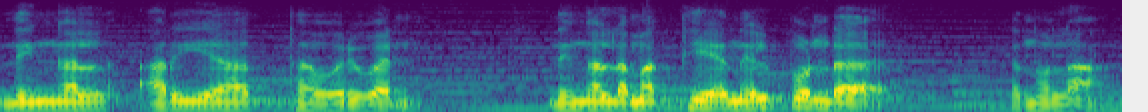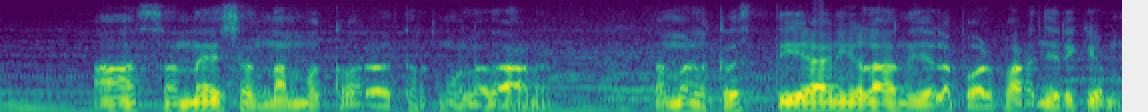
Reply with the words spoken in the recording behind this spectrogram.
നിങ്ങൾ അറിയാത്ത ഒരുവൻ നിങ്ങളുടെ മധ്യയെ നിൽപ്പുണ്ട് എന്നുള്ള ആ സന്ദേശം നമുക്ക് ഓരോരുത്തർക്കും ഉള്ളതാണ്. നമ്മൾ ക്രിസ്ത്യാനികളാണെന്ന് ചിലപ്പോൾ പറഞ്ഞിരിക്കും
